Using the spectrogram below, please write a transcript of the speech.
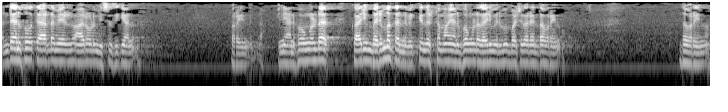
തന്റെ അനുഭവത്തെ ആരുടെ മേലും ആരോടും വിശ്വസിക്കാൻ പറയുന്നില്ല. ഇനി അനുഭവങ്ങളുടെ കാര്യം വരുമ്പോൾ തന്നെ വ്യക്തിനിഷ്ഠമായ അനുഭവങ്ങളുടെ കാര്യം വരുമ്പോൾ ഭാഷകാരൻ എന്താ പറയുന്നു? എന്താ പറയുന്നു?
